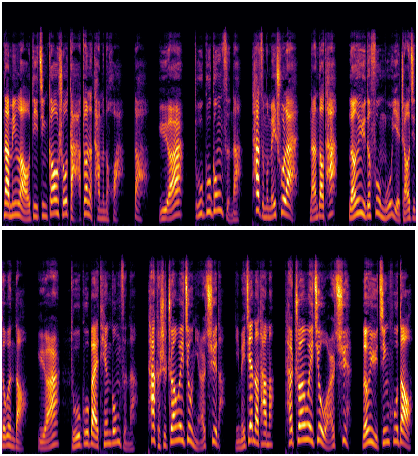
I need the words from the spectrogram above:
那名老地境高手打断了他们的话，道：“雨儿，独孤公子呢？他怎么没出来？难道他？”冷雨的父母也着急的问道：“雨儿，独孤拜天公子呢？他可是专为救你而去的，你没见到他吗？他专为救我而去。”冷雨惊呼道，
